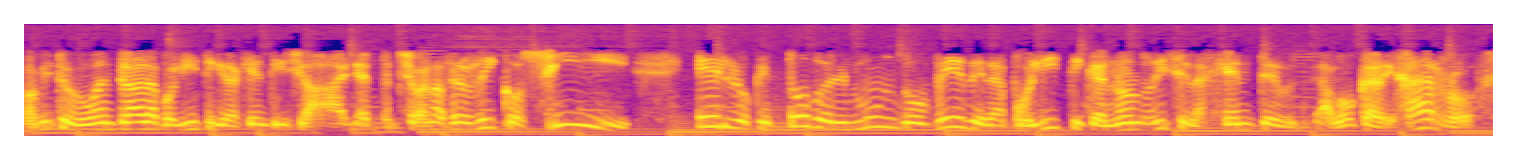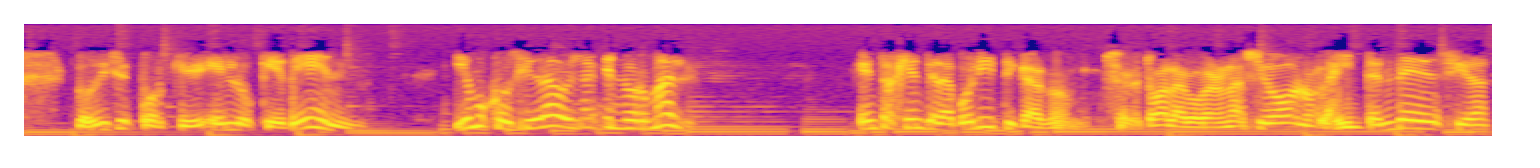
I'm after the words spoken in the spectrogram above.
¿Has visto que va a entrar a la política y la gente dice, ah, ya se van a hacer ricos? Sí, es lo que todo el mundo ve de la política, no lo dice la gente a boca de jarro, lo dice porque es lo que ven. Y hemos considerado ya que es normal entra gente a la política, sobre todo a la gobernación o a las intendencias,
